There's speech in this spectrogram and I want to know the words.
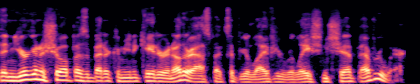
then you're going to show up as a better communicator in other aspects of your life, your relationship, everywhere.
